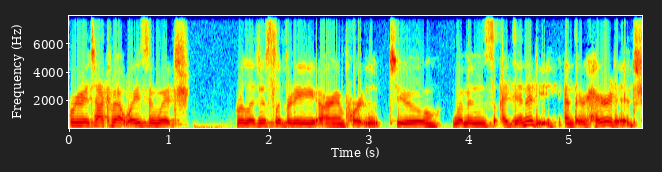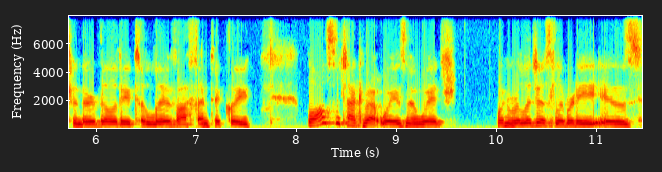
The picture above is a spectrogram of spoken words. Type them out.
we're going to talk about ways in which religious liberty are important to women's identity and their heritage and their ability to live authentically. We'll also talk about ways in which when religious liberty is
